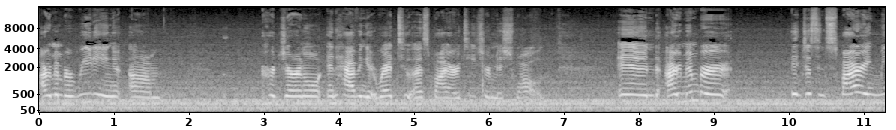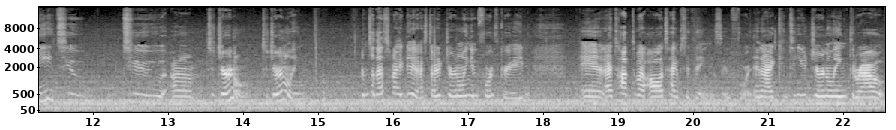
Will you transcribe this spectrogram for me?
I remember reading um, her journal and having it read to us by our teacher, Miss Schwald. And I remember it just inspiring me to to um, to journal, to journaling. And so that's what I did. I started journaling in fourth grade, and I talked about all types of things in fourth. And I continued journaling throughout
